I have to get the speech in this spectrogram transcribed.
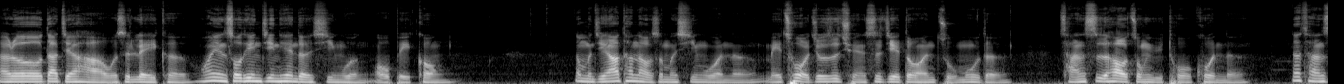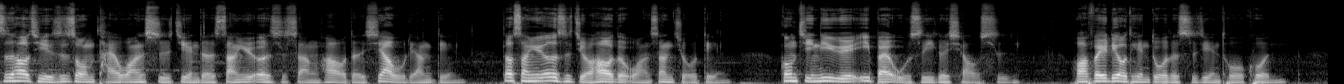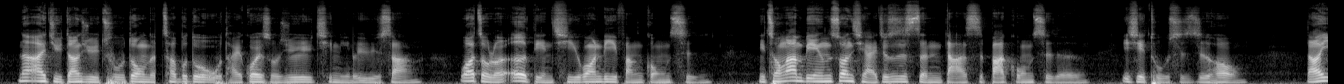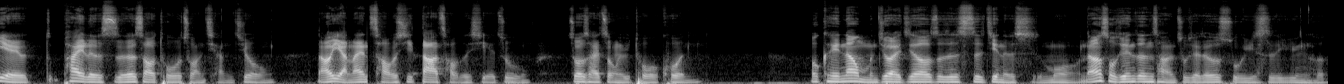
Hello，大家好，我是雷克，欢迎收听今天的新闻欧北共。那我们今天要探讨什么新闻呢？没错，就是全世界都很瞩目的长四号终于脱困了。那长四号其实是从台湾时间的三月二十三号的下午两点到三月二十九号的晚上九点，共经历约一百五十一个小时，花费六天多的时间脱困。那埃及当局出动了差不多五台怪手去清理了淤沙，挖走了二点七万立方公尺。你从岸边算起来就是深达十八公尺的一些土石之后，然后也派了十二艘拖船抢救，然后仰赖潮汐大潮的协助，最后才终于脱困。OK，那我们就来介绍这次事件的始末。然后首先登场的主角就是苏伊士运河。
